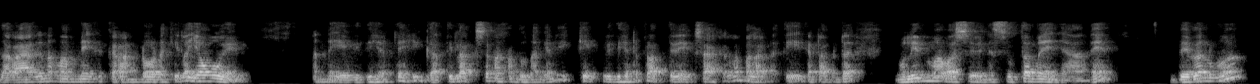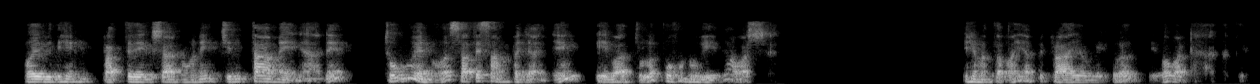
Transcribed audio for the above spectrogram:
දරාගෙන මම මේක කරන්න ඕන කියලා යොමු වෙන්නේ. අන්න ඒ විදිහට එහි ගති ලක්ෂණ හඳුනාගෙන එක් එක් විදිහට ප්‍රත්‍යවේක්ෂා කරලා බලන්න. ඒකට අපිට මුලින්ම අවශ්‍ය වෙන්නේ සුතමය ඥානය. දෙවනුව ওই විදිහෙන් ප්‍රත්‍යවේක්ෂා නොවනින් චින්තාමය ඥානය. තුන්වෙනුව සති සම්පජඤ්ඤයෙන් ඒවා තුල පුහුණු වීම අවශ්‍යයි. එහෙම තමයි අපි ප්‍රායෝගිකව ඒව වටහා ගත්තේ.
